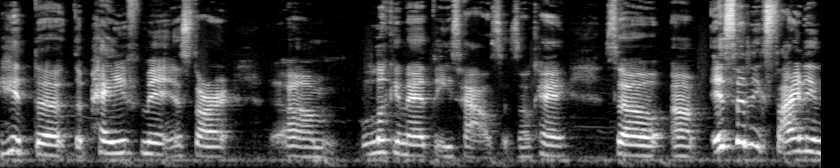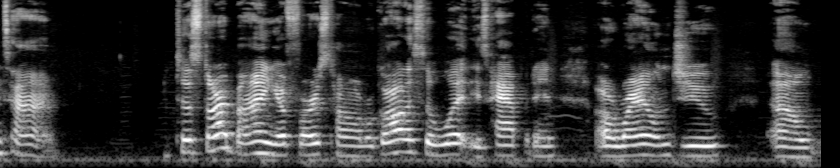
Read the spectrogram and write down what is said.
hit the the pavement and start um, looking at these houses. Okay. So um, it's an exciting time to start buying your first home, regardless of what is happening around you. Um,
